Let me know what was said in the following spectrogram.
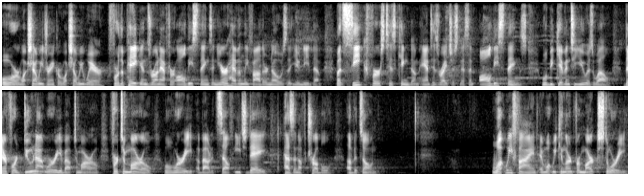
Or what shall we drink? Or what shall we wear? For the pagans run after all these things, and your heavenly Father knows that you need them. But seek first his kingdom and his righteousness, and all these things will be given to you as well. Therefore, do not worry about tomorrow, for tomorrow will worry about itself. Each day has enough trouble of its own. What we find and what we can learn from Mark's story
